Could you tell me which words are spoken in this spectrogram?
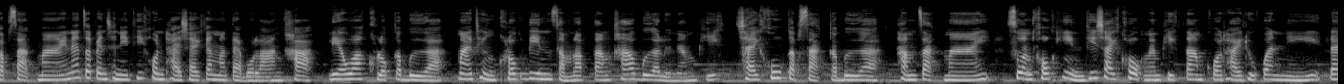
กับสากไม้น่าจะเป็นชนิดที่คนไทยใช้กันมาแต่โบราณค่ะ เรียกว่าครกกระเบือ หมายถึงครกดินสำหรับตำข้าวเบือหรือน้ำพริก ใช้คู่กับสากกระเบือทำจากไม้ ส่วนครกหินที่ใช้โขลกน้ำพริกตามครัวไทยทุกวันนี้ ได้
